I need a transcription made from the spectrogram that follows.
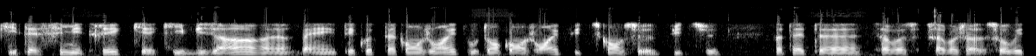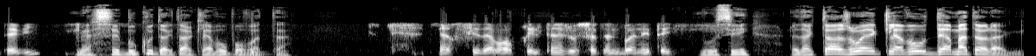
qui est asymétrique, qui est bizarre, ben t'écoutes ta conjointe ou ton conjoint, puis tu consultes, puis tu peut-être ça va ça va sauver ta vie. Merci beaucoup, docteur Claveau, pour votre temps. Merci d'avoir pris le temps. Je vous souhaite une bonne été. Vous aussi. Le docteur Joël Claveau, dermatologue.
